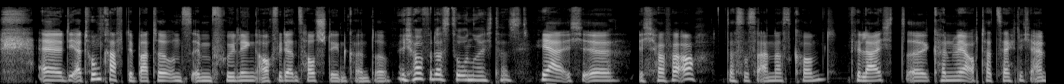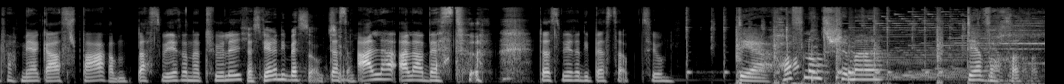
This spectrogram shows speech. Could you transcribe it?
äh, die Atomkraftdebatte uns im Frühling auch wieder ins Haus stehen könnte. Ich hoffe, dass du Unrecht hast. Ja, ich, äh, ich hoffe auch, dass es anders kommt. Vielleicht äh, können wir auch tatsächlich einfach mehr Gas sparen. Das wäre natürlich. Das wäre die beste Option. Das aller, allerbeste. Das wäre die beste Option. Der Hoffnungsschimmer der Woche.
